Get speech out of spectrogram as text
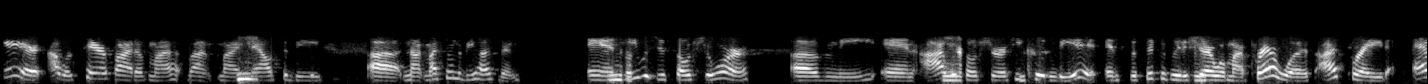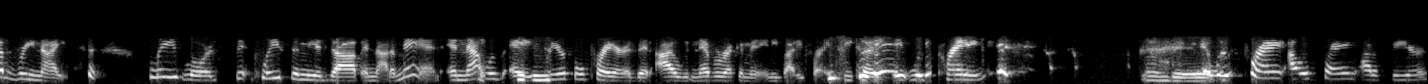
scared, I was terrified of my my, my now to be uh not my soon to be husband, and he was just so sure of me, and I was so sure he couldn't be it. And specifically to share what my prayer was, I prayed every night. please, Lord, please send me a job and not a man. And that was a mm-hmm. fearful prayer that I would never recommend anybody pray because it was praying. it was praying. I was praying out of fear,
